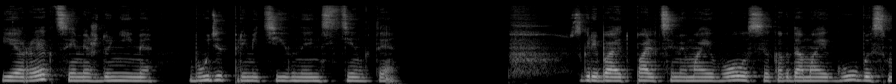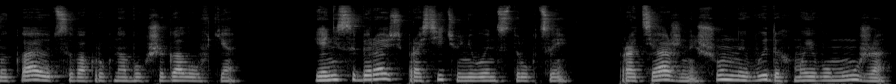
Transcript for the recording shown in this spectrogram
и эрекции между ними будет примитивные инстинкты. Пфф, сгребает пальцами мои волосы, когда мои губы смыкаются вокруг набухшей головки. Я не собираюсь просить у него инструкций. Протяжный, шумный выдох моего мужа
